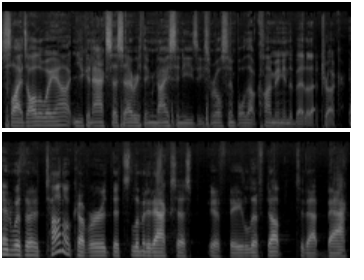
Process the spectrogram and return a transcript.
slides all the way out, and you can access everything nice and easy. It's real simple without climbing in the bed of that truck. And with a tonneau cover that's limited access if they lift up to that back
